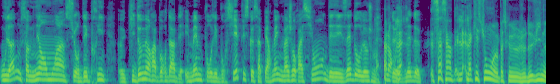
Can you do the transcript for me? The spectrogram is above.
où là, nous sommes néanmoins sur des prix euh, qui demeurent abordables, et même pour les boursiers, puisque ça permet une majoration des aides au logement. Alors, la, ça, c'est la question, euh, parce que je devine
